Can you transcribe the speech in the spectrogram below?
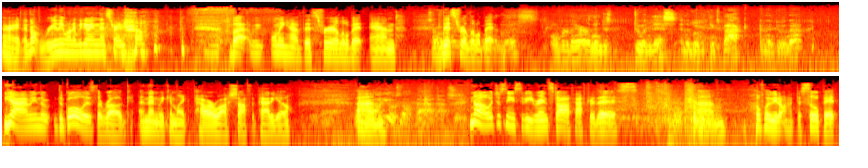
All right, I don't really want to be doing this right now, but we only have this for a little bit and So this for a little bit. This over there, and then just doing this, and then moving things back, and then doing that. Yeah, I mean, the, the goal is the rug, and then we can like power wash off the patio. Um, Patio's not bad, actually. no, it just needs to be rinsed off after this. Um, hopefully we don't have to soap it.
